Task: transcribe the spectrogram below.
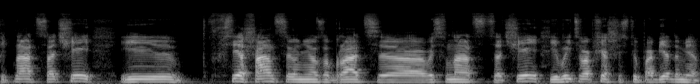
15 очей. И все шансы у нее забрать 18 э, очей и выйти вообще шестью победами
